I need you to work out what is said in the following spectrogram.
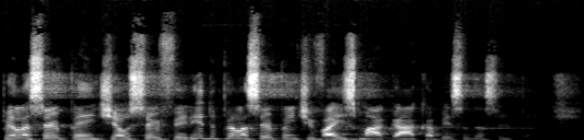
pela serpente, e ao ser ferido pela serpente, vai esmagar a cabeça da serpente.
